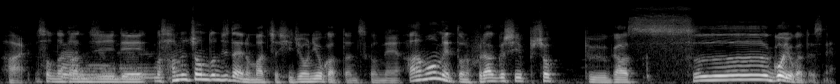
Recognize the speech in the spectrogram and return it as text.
はい。そんな感じで、うんまあ、サムチョンドン自体の抹茶非常に良かったんですけどね、アーモーメントのフラッグシップショップがすごい良かったですね。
